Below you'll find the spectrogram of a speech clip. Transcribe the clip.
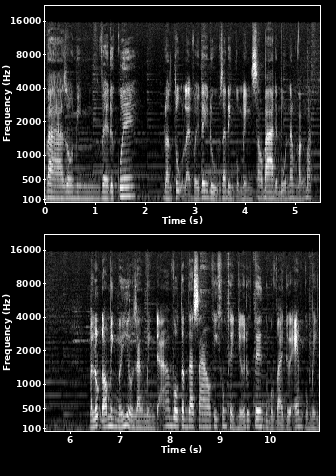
Và rồi mình về được quê, Đoàn tụ lại với đầy đủ gia đình của mình sau 3 đến 4 năm vắng mặt. Và lúc đó mình mới hiểu rằng mình đã vô tâm ra sao khi không thể nhớ được tên của một vài đứa em của mình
